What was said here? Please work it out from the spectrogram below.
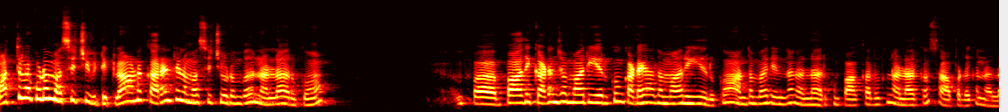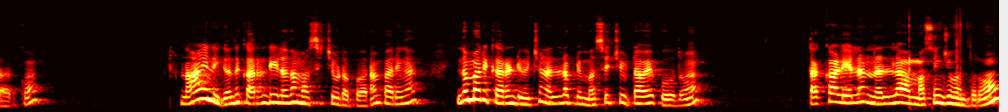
மத்தில் கூட மசிச்சு விட்டுக்கலாம். ஆனால் கரண்டியில் மசிச்சு விடும்போது நல்லாயிருக்கும் பா பாதி கடைஞ்ச மாதிரி இருக்கும் கடையாத மாதிரியும் இருக்கும். அந்த மாதிரி இருந்தால் நல்லாயிருக்கும் பார்க்குறதுக்கும் நல்லாயிருக்கும் சாப்பிட்றதுக்கும் நல்லாயிருக்கும் நான் இன்றைக்கி வந்து கரண்டியில் தான் மசிச்சு விட போகிறேன் பாருங்கள் இந்த மாதிரி கரண்டி வச்சு நல்லா அப்படி மசிச்சு விட்டாவே போதும். தக்காளியெல்லாம் நல்லா மசிஞ்சு வந்துடும்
